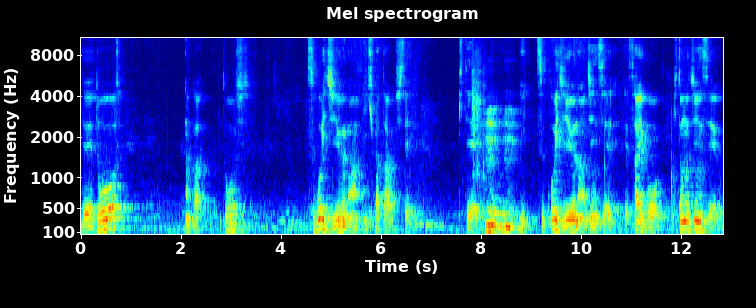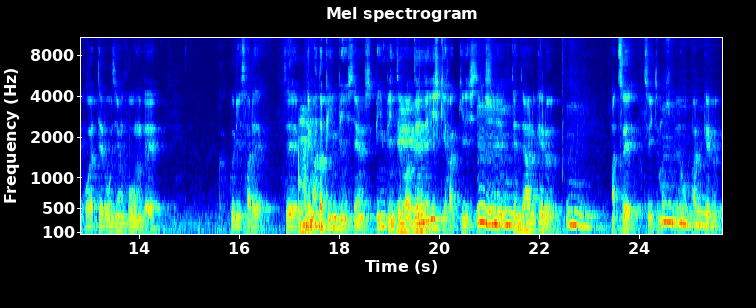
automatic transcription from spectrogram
でどうなんかどうしすごい自由な生き方をしてきて、うんうん。いすごい自由な人生で最後人の人生をこうやって老人ホームで隔離されて、うん。でまだピンピンしてるんです。ピンピンっていうか全然意識はっきりしてるし、全然歩ける、うんまあ、杖ついてますけど、歩ける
